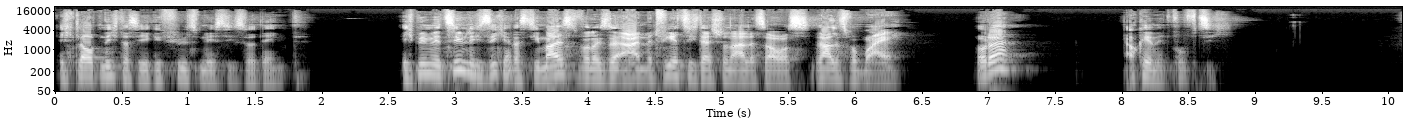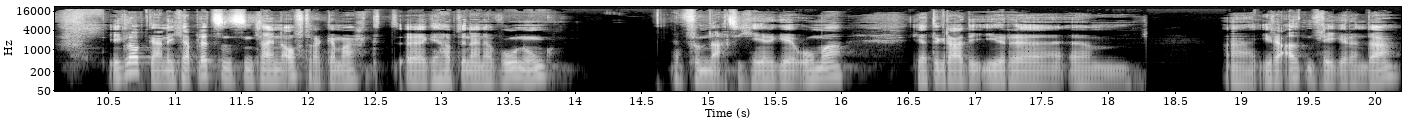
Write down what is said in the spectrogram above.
Ich glaube nicht, dass ihr gefühlsmäßig so denkt. Ich bin mir ziemlich sicher, dass die meisten von euch sagen, ah, mit 40 da ist schon alles aus, ist alles vorbei. Oder? Okay, mit 50. Ihr glaubt gar nicht, ich habe letztens einen kleinen Auftrag gemacht, äh, gehabt in einer Wohnung. Eine 85-jährige Oma, die hatte gerade ihre, ähm, äh, ihre Altenpflegerin da.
